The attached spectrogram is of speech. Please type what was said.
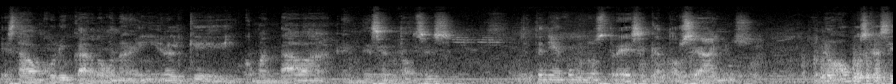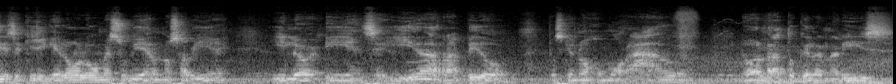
estaba un Julio Cardona ahí, era el que comandaba en ese entonces. Yo tenía como unos 13, 14 años. Y no, pues casi desde que llegué luego, luego me subieron, no sabía. Y, lo, y enseguida, rápido, pues que un ojo morado. Luego al rato que la nariz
